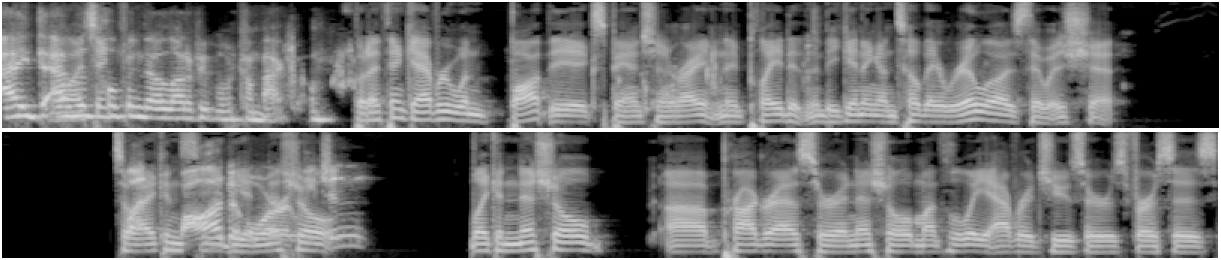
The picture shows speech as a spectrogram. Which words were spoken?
I, I Well, I was think- hoping that a lot of people would come back though. But I think everyone bought the expansion, right? And they played it in the beginning until they realized it was shit. So What, I can WoD see the initial, Legion? like initial uh, progress or initial monthly average users versus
